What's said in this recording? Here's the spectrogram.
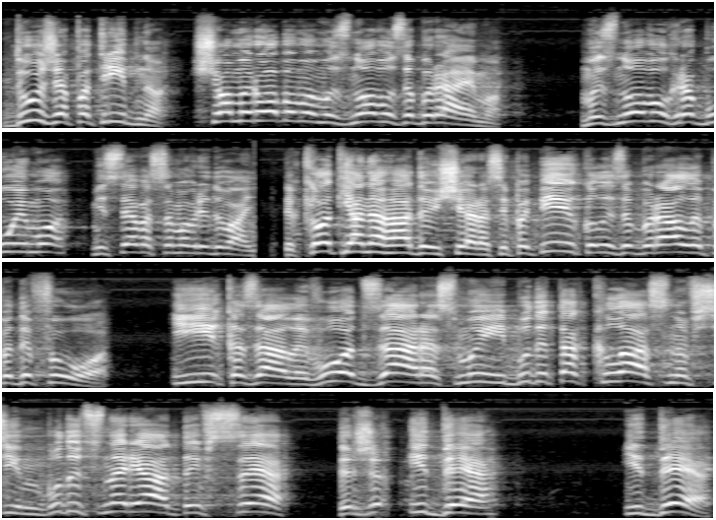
Дуже потрібно. Що ми робимо? Ми знову забираємо. Ми знову грабуємо місцеве самоврядування. Так от я нагадую ще раз епопею, коли забирали ПДФО. І казали, от зараз ми, і буде так класно всім, будуть снаряди, все. Держа... І де? І де?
